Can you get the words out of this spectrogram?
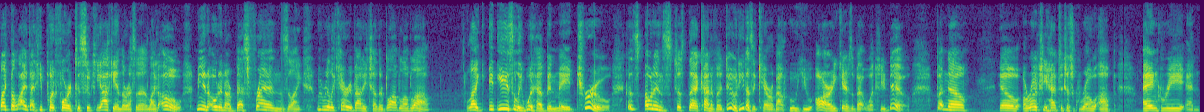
like the lie that he put forward to Sukiyaki and the rest of it, like, oh, me and Oden are best friends, like, we really care about each other, blah, blah, blah. Like, it easily would have been made true, because Oden's just that kind of a dude. He doesn't care about who you are, he cares about what you do. But no, you know, Orochi had to just grow up angry and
